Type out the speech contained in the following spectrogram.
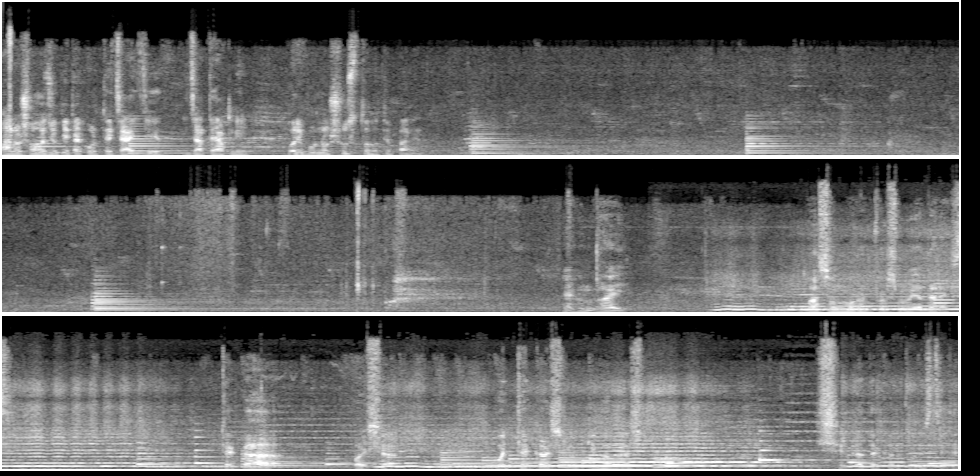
ভালো সহযোগিতা করতে চাই যে, যাতে আপনি পরিপূর্ণ সুস্থ হতে পারেন। বাসন মরণ প্রশ্ন হয়ে দাঁড়াইছে। টাকা, পয়সা কই থেকে আসলো, কীভাবে আসলো? সেটা দেখার পরিস্থিতি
